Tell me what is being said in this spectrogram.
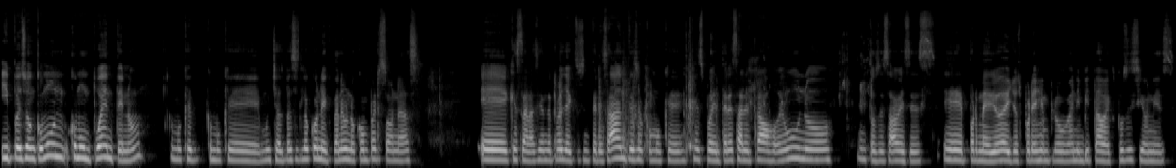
Y pues son como un, como un puente, ¿no? Como que, como que muchas veces lo conectan a uno con personas eh, que están haciendo proyectos interesantes o como que les puede interesar el trabajo de uno. Entonces a veces eh, por medio de ellos, por ejemplo, me han invitado a exposiciones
